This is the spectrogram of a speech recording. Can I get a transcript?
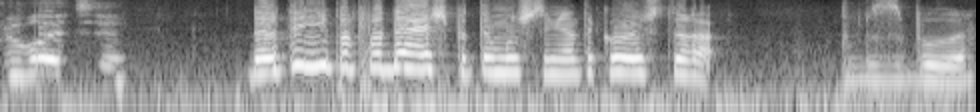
убиваете? Да ты не попадаешь, потому что у меня такое что было.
